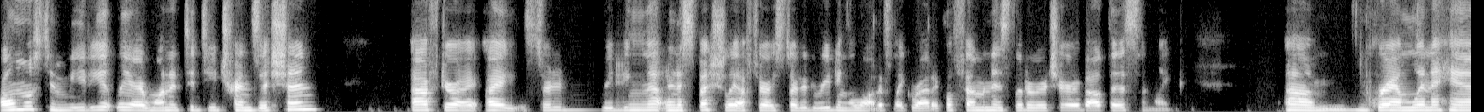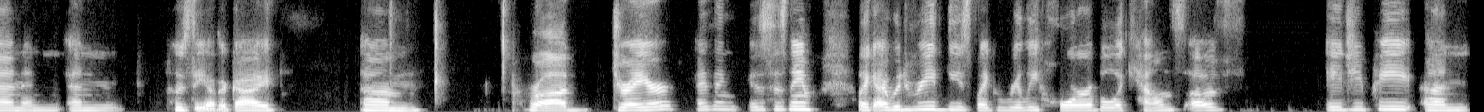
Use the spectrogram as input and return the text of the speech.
almost immediately I wanted to detransition after I, I started reading that. And especially after I started reading a lot of like radical feminist literature about this and like um Graham Linehan and and who's the other guy um Rod Dreher, I think is his name. Like I would read these like really horrible accounts of AGP. And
